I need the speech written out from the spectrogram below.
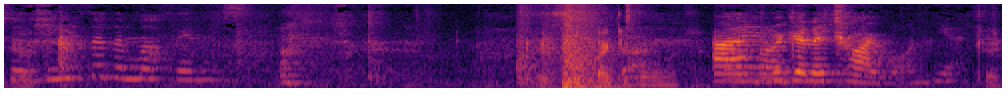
So these are the muffins. Okay, so thank you very much. And we're gonna try one. Yeah. Okay.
